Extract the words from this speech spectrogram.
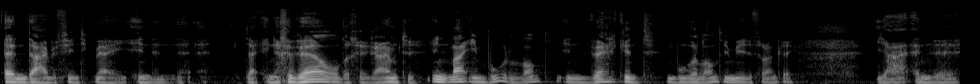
En daar bevind ik mij in een, uh, in een geweldige ruimte. In, maar in boerenland, in werkend boerenland in Midden-Frankrijk. Ja, en we,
